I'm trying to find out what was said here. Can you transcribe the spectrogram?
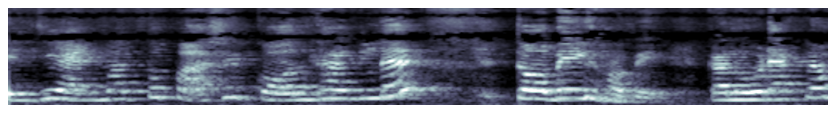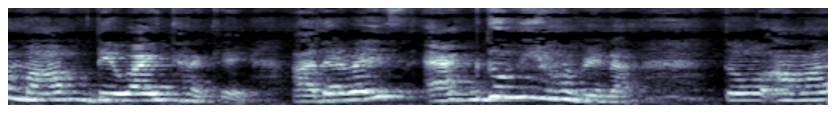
এলজি একমাত্র পাশে কল থাকলে তবেই হবে। কারণ ওর একটা মাপ দেওয়াই থাকে আদারওয়াইজ একদমই হবে না। তো আমার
